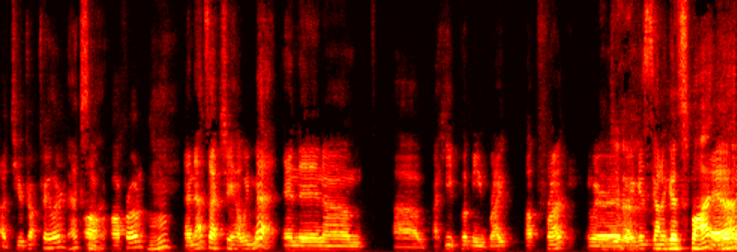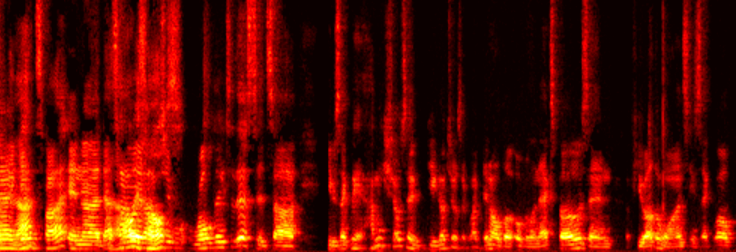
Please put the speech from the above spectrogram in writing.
a teardrop trailer, Excellent. off road, Mm-hmm. and that's actually how we met. And then um, uh, he put me right up front where Yeah. I guess Got a good spot. yeah, Yeah. yeah, good spot, and uh, that's That how it helps. actually rolled into this. It's uh, he was like, "Wait, how many shows do you go to?" I was like, "Well, I've been all the Overland Expos and few other ones." He's like, "Well,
